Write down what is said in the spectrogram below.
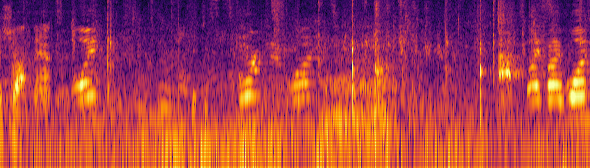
I shot Matt. Boy. Gordon and one. Five, five, one.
